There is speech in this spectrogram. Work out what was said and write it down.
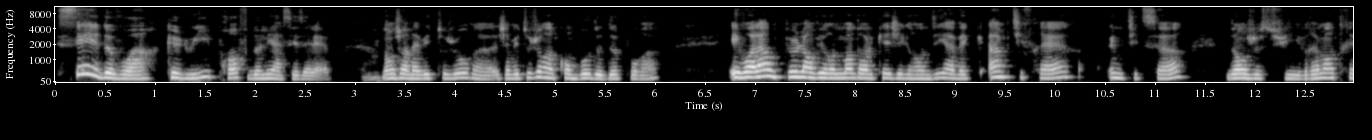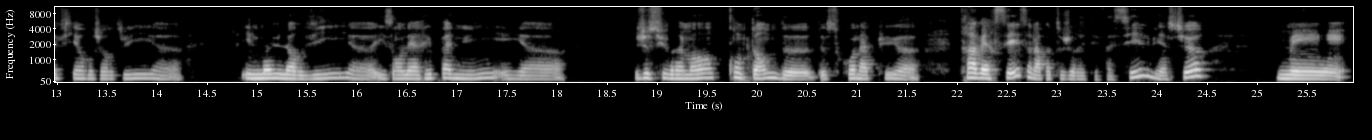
ses devoirs que lui, prof, donnait à ses élèves. Mmh. Donc, j'en avais toujours, euh, j'avais toujours un combo de deux pour un. Et voilà un peu l'environnement dans lequel j'ai grandi avec un petit frère, une petite sœur, dont je suis vraiment très fière aujourd'hui. Euh, ils mènent leur vie, euh, ils ont l'air épanouis et je suis vraiment contente de, ce qu'on a pu euh, traverser. Ça n'a pas toujours été facile, bien sûr, mais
